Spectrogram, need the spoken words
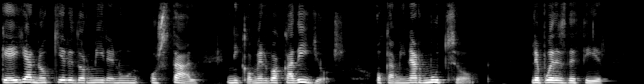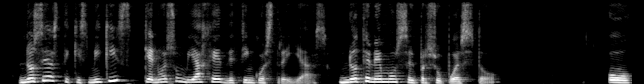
que ella no quiere dormir en un hostal, ni comer bocadillos, o caminar mucho, le puedes decir, no seas tiquismiquis que no es un viaje de cinco estrellas. No tenemos el presupuesto. O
